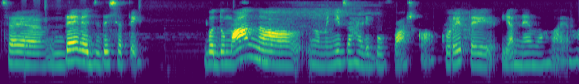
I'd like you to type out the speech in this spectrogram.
це 9 з 10. Бо Думан, е, ну, мені взагалі був важко курити, я не могла його.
